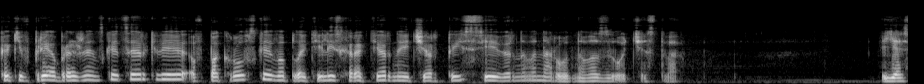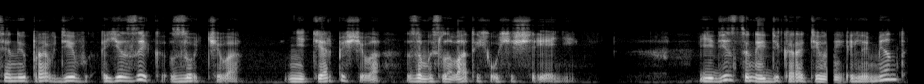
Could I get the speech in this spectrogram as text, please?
Как и в Преображенской церкви, в Покровской воплотились характерные черты северного народного зодчества. Ясен и правдив язык зодчего, не терпящего замысловатых ухищрений. Единственный декоративный элемент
